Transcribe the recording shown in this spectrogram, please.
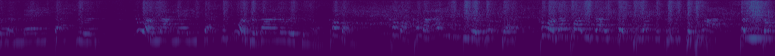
was a manufactured. You are not manufactured. You are divine original. Come on. Come on. Come on. I need you to get that. Come on. That's why you got to stay connected to the supply so you don't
